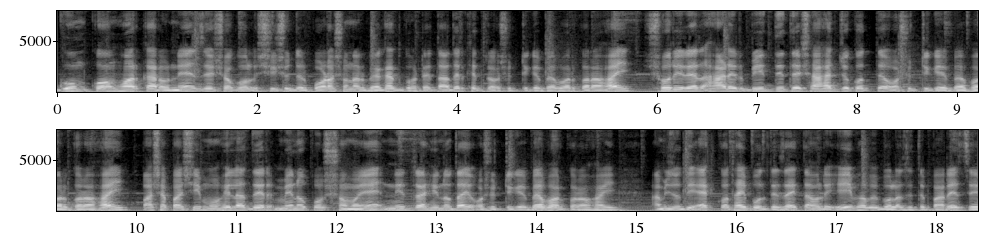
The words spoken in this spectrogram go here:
ঘুম কম হওয়ার কারণে যে সকল শিশুদের পড়াশোনার ব্যাঘাত ঘটে, তাদের ক্ষেত্রে ওষুধটিকে ব্যবহার করা হয়। শরীরের হাড়ের বৃদ্ধিতে সাহায্য করতে ওষুধটিকে ব্যবহার করা হয়। পাশাপাশি মহিলাদের মেনোপোজ সময়ে নিদ্রাহীনতায় ওষুধটিকে ব্যবহার করা হয়। আমি যদি এক কথাই বলতে যাই, তাহলে এইভাবে বলা যেতে পারে যে,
